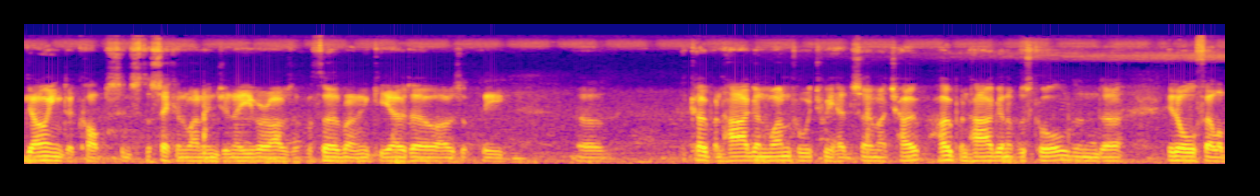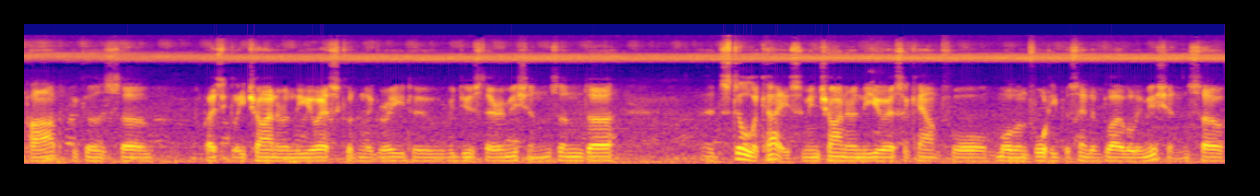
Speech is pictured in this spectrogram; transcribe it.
going to COPs since the second one in Geneva. I was at the third one in Kyoto. I was at the, uh, the Copenhagen one, for which we had so much hope. Hopenhagen, it was called, and uh, it all fell apart because uh, basically China and the US couldn't agree to reduce their emissions. And uh, it's still the case. I mean, China and the US account for more than 40% of global emissions. So,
